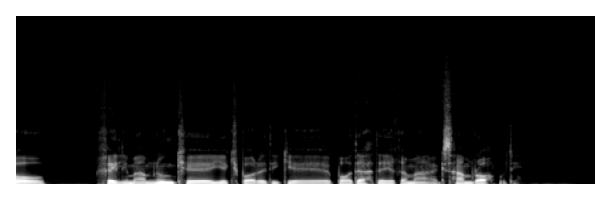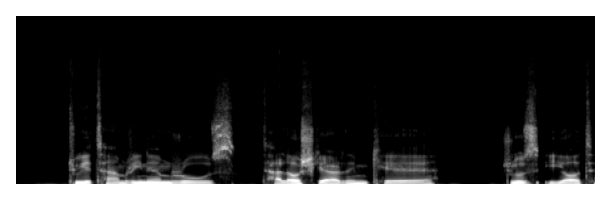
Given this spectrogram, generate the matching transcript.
خب خیلی ممنون که یک بار دیگه با ده دقیقه مکس همراه بودین. توی تمرین امروز تلاش کردیم که جزئیات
